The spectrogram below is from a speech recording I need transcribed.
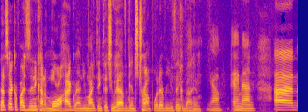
that sacrifices any kind of moral high ground you might think that you have against Trump, whatever you think about him. Yeah, amen. Um,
